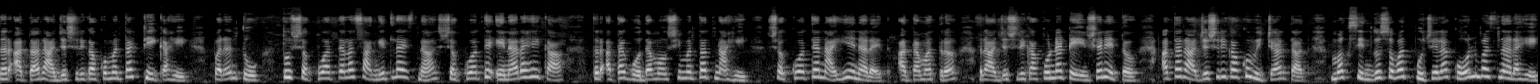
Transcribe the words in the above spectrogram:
तर आता राजश्री काकू म्हणतात ठीक आहे. परंतु तू शकू आत्याला सांगितलं आहेस ना? शकू आत्या येणार आहे का? तर आता गोदामावशी म्हणतात नाही शकू आत्या नाही येणार आहेत. आता मात्र राजश्री काकूंना टेन्शन येतं. आता राजश्री काकू विचारतात मग सिंधूसोबत पूजेला कोण बसणार आहे?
